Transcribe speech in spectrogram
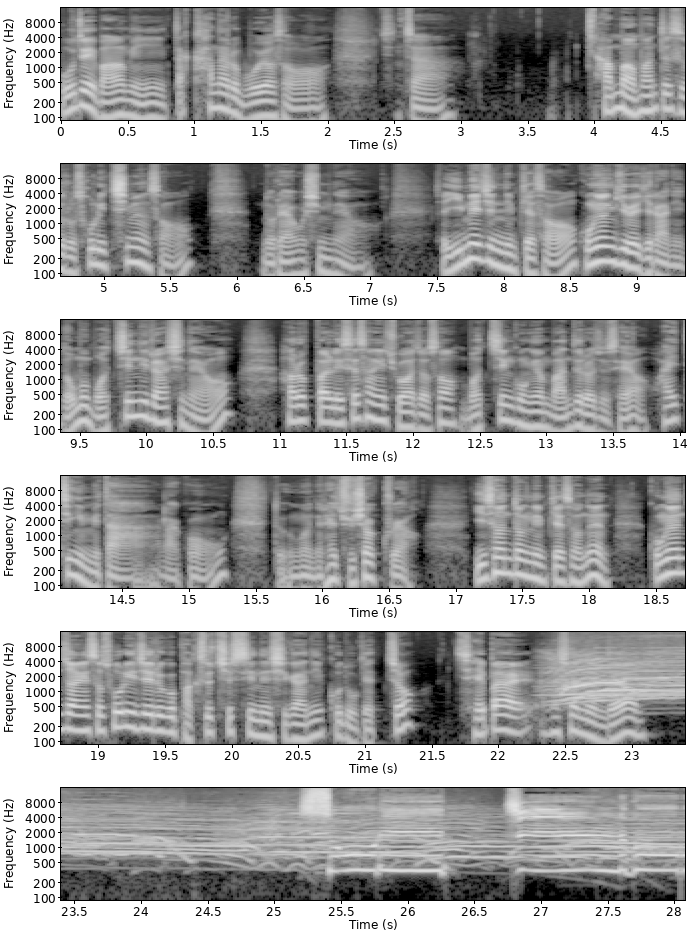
모두의 마음이 딱 하나로 모여서, 진짜, 한 마음 한 뜻으로 소리치면서 노래하고 싶네요. 자, 이매진님께서 공연 기획이라니 너무 멋진 일을 하시네요. 하루빨리 세상이 좋아져서 멋진 공연 만들어주세요. 화이팅입니다. 라고 또 응원을 해주셨고요. 이선덕님께서는 공연장에서 소리 지르고 박수 칠 수 있는 시간이 곧 오겠죠? 제발 하셨는데요. 소리 지르고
